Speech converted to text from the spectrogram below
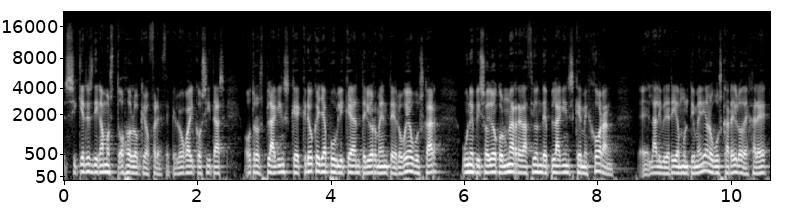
si quieres, digamos, todo lo que ofrece, que luego hay cositas, otros plugins que creo que ya publiqué anteriormente. Lo voy a buscar un episodio con una relación de plugins que mejoran eh, la librería multimedia, lo buscaré y lo dejaré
